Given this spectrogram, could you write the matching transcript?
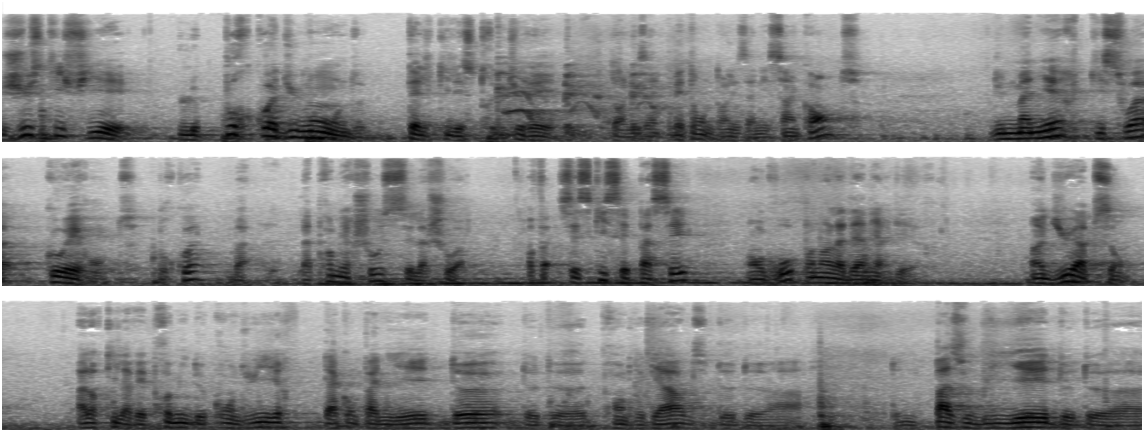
justifier le pourquoi du monde tel qu'il est structuré, dans les, mettons dans les années 50, d'une manière qui soit cohérente. Pourquoi? Bah, La première chose, c'est la Shoah. Enfin, c'est ce qui s'est passé, en gros, pendant la dernière guerre. Un Dieu absent, alors qu'il avait promis de conduire, d'accompagner, de, prendre garde, de, ne pas oublier, de ne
